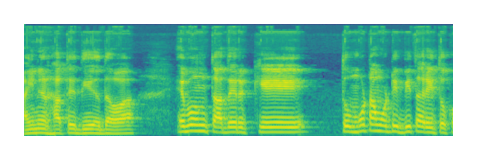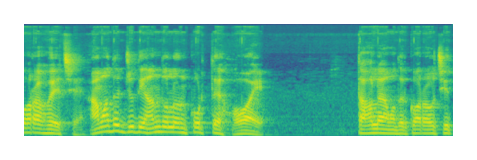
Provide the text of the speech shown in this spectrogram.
আইনের হাতে দিয়ে দেওয়া এবং তাদেরকে তো মোটামুটি বিতাড়িত করা হয়েছে। আমাদের যদি আন্দোলন করতে হয়, তাহলে আমাদের করা উচিত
